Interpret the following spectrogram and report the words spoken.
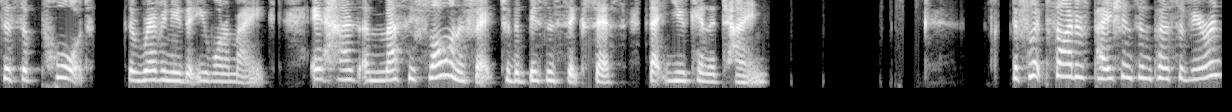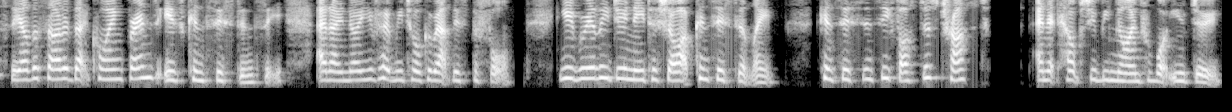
to support the revenue that you want to make. It has a massive flow on effect to the business success that you can attain. The flip side of patience and perseverance, the other side of that coin, friends, is consistency. And I know you've heard me talk about this before. You really do need to show up consistently. Consistency fosters trust, and it helps you be known for what you do.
